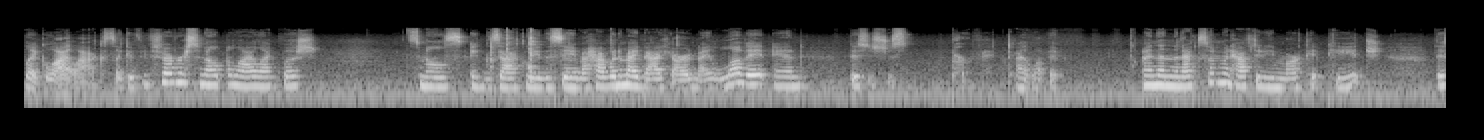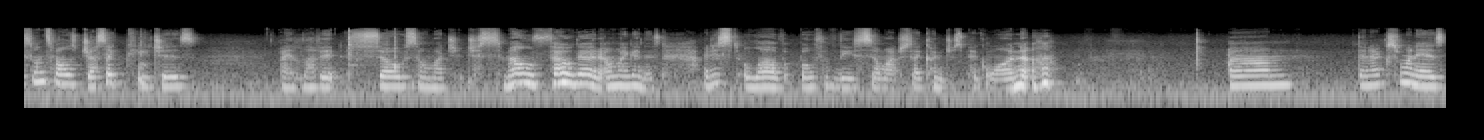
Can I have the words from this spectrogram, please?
like lilacs. Like if you've ever smelled a lilac bush, it smells exactly the same. I have one in my backyard and I love it, and this is just perfect. I love it. And then the next one would have to be Market Peach. This one smells just like peaches. I love it so, so much. It just smells so good. Oh my goodness. I just love both of these so much, so I couldn't just pick one. um, the next one is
